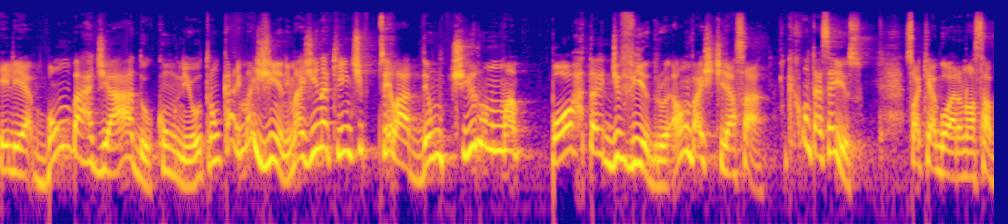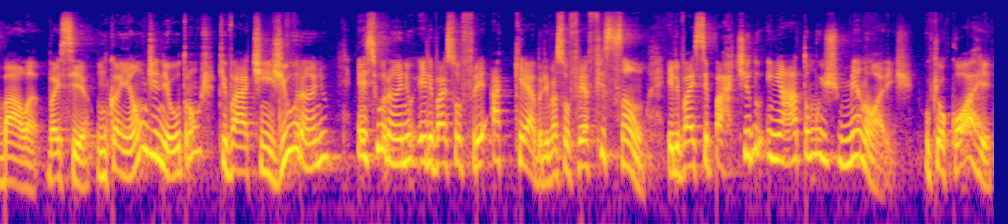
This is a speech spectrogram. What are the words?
ele é bombardeado com um nêutron. Cara, imagina, imagina que a gente, sei lá, deu um tiro numa porta de vidro. Ela não vai estilhaçar. O que acontece é isso. Só que agora a nossa bala vai ser um canhão de nêutrons que vai atingir o urânio. Esse urânio ele vai sofrer a quebra, ele vai sofrer a fissão, ele vai ser partido em átomos menores. O que ocorre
